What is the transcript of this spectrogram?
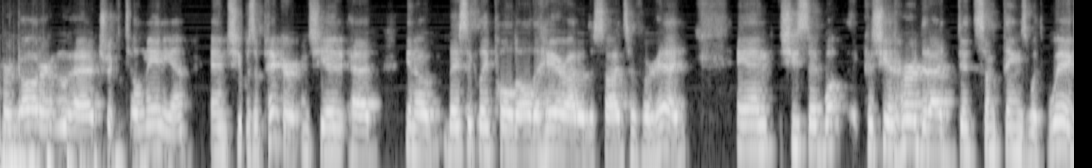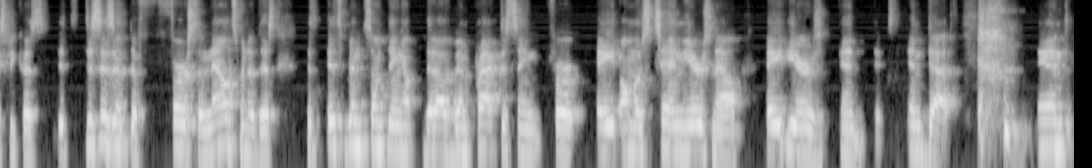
her daughter who had trichotillomania, and she was a picker, and she had, you know, basically pulled all the hair out of the sides of her head. And she said, well, because she had heard that I did some things with wigs, because it's, this isn't the first announcement of this. It's, it's been something that I've been practicing for eight, almost 10 years now eight years in in depth. and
